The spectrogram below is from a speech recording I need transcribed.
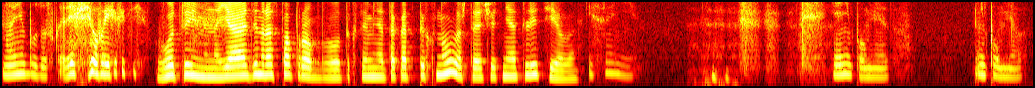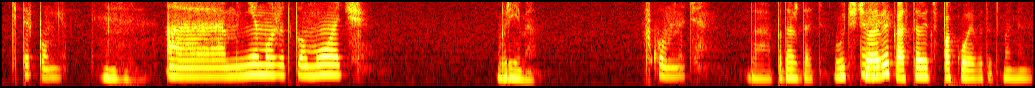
Но я не буду, скорее всего, их делать. Вот именно. Я один раз попробовала, так ты меня так отпихнула, что я чуть не отлетела. Извини. Я не помню этого. Не помнила. Теперь помню. А, мне может помочь Время. в комнате. Да, подождать. Лучше человека оставить в покое в этот момент.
